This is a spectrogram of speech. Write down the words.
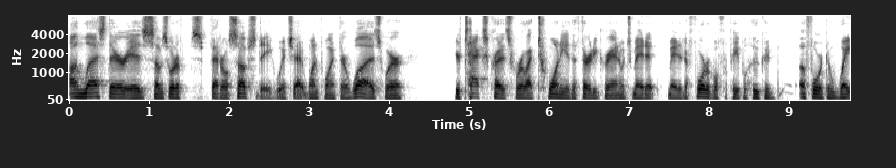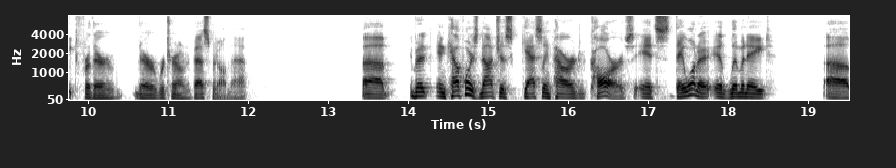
unless there is some sort of federal subsidy, which at one point there was, where your tax credits were like 20 of the 30 grand, which made it made it affordable for people who could afford to wait for their their return on investment on that. Uh, but in California, it's not just gasoline powered cars. It's they want to eliminate uh,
